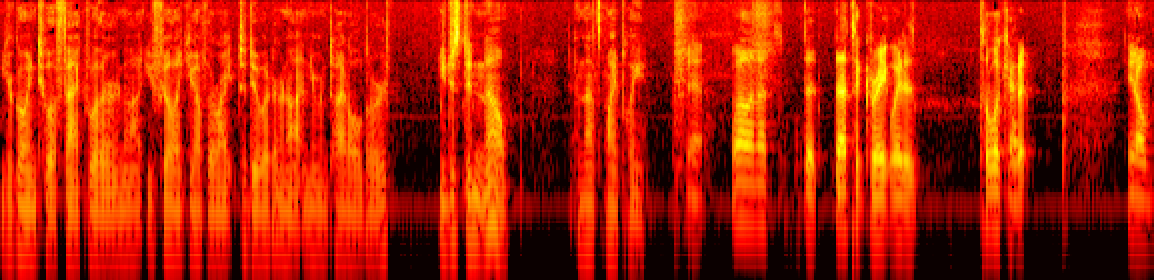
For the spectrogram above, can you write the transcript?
you're going to affect, whether or not you feel like you have the right to do it or not, and you're entitled, or you just didn't know. And that's my plea. Yeah. Well, and that's that. That's a great way to to look at it. You know,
